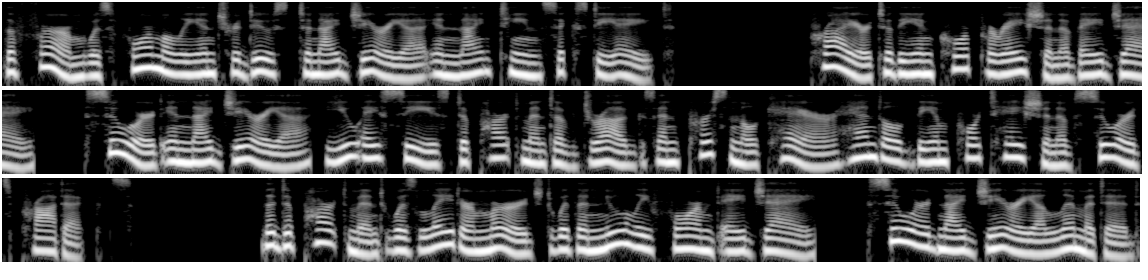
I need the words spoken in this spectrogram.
The firm was formally introduced to Nigeria in 1968. Prior to the incorporation of A.J. Seward in Nigeria, UAC's Department of Drugs and Personal Care handled the importation of Seward's products. The department was later merged with a newly formed A.J. Seward Nigeria Limited.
